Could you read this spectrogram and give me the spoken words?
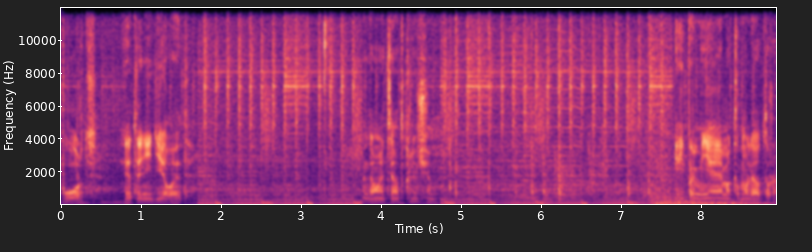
порт это не делает. Давайте отключим и поменяем аккумуляторы.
